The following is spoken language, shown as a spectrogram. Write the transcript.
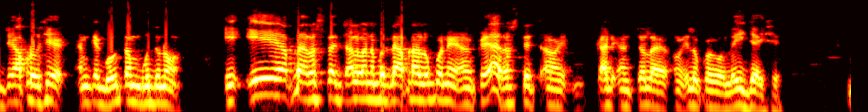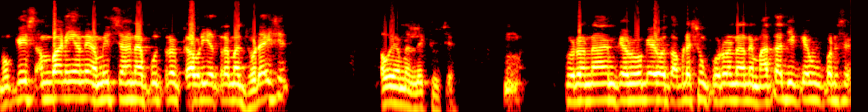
જે આપણો છે, એમ કે ગૌતમ બુદ્ધનો, એ એ આપણા રસ્તે ચાલવાના બદલે આપણા લોકોને કયા રસ્તે ચલા એ લોકો લઈ જાય છે. મુકેશ અંબાણી અને અમિત શાહના પુત્ર કાવડ યાત્રામાં જોડાય છે? આવું એમણે લખ્યું છે. કોરોના એમ કે રોગ આવ્યો તો આપણે શું કોરોનાને માતાજી કહેવું પડશે?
